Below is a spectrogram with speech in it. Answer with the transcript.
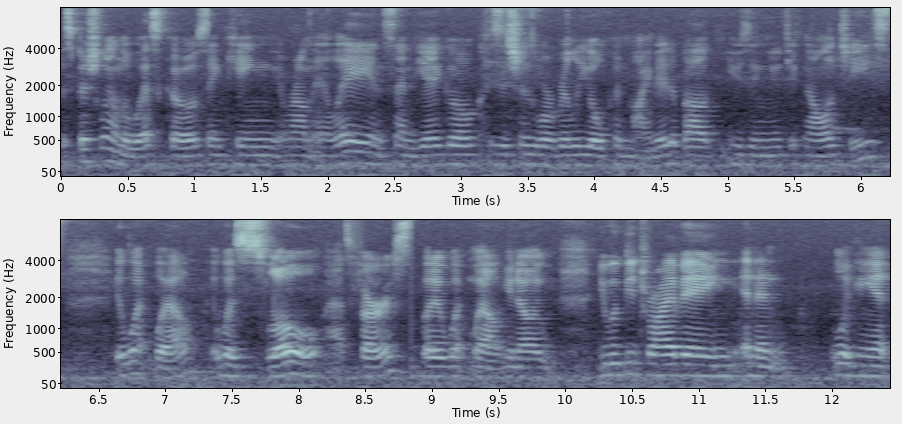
especially on the west coast thinking around la and san diego. Physicians were really open-minded about using new technologies. It went well. It was slow at first but it went well you know? You would be driving and then looking at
